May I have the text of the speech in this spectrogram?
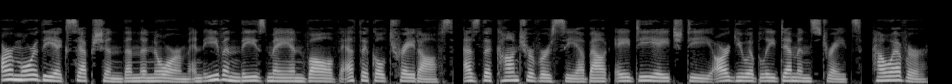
are more the exception than the norm and even these may involve ethical trade-offs, as the controversy about ADHD arguably demonstrates. However,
